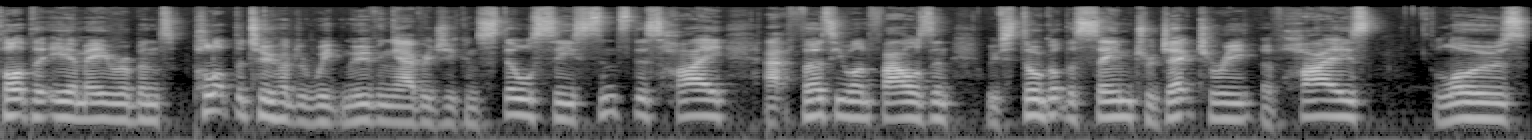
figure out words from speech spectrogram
pull up the EMA ribbons, pull up the 200 week moving average, you can still see since this high at 31,000, we've still got the same trajectory of highs, lows,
